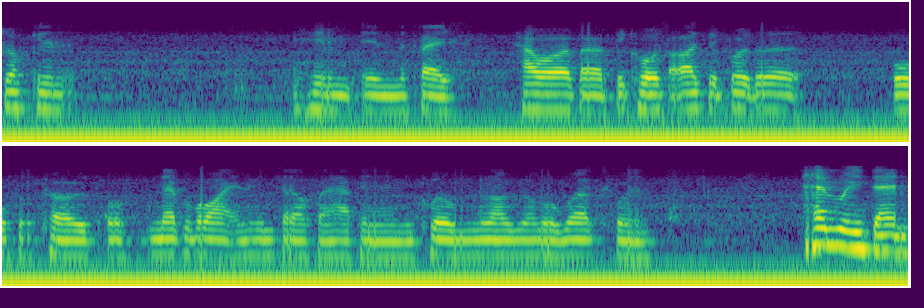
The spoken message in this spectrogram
shocking him in the face. However, because Isaac broke the author's code of never writing himself a happy the quill no longer works for him. Henry then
